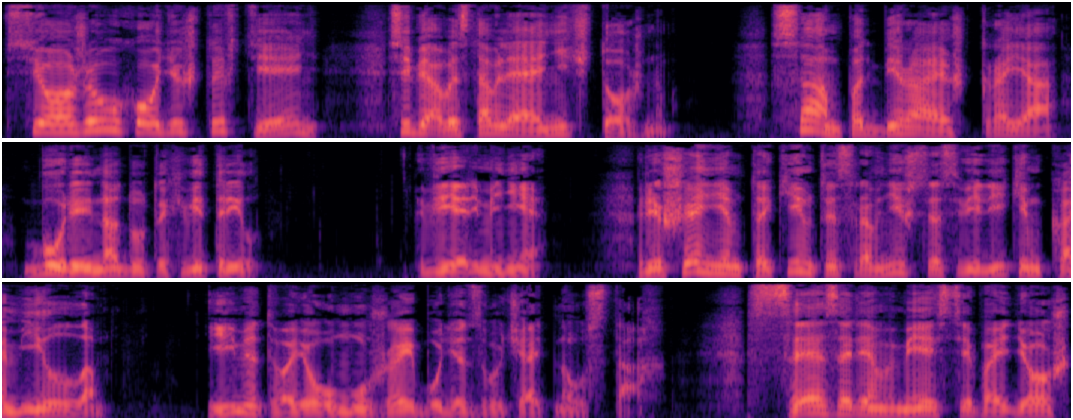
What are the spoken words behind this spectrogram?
Все же уходишь ты в тень, себя выставляя ничтожным. Сам подбираешь края бурей надутых витрил. Верь мне, решением таким ты сравнишься с великим Камиллом. Имя твое у мужей будет звучать на устах. С Цезарем вместе пойдешь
